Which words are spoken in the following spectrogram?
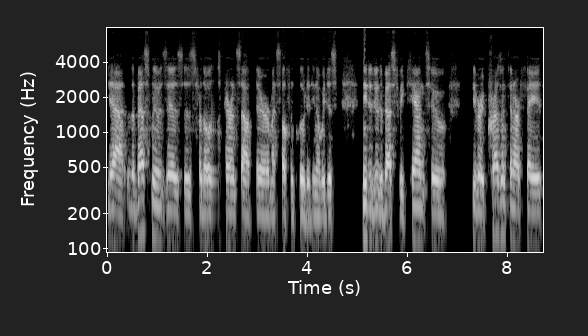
yeah, the best news is, is for those parents out there, myself included, you know, we just need to do the best we can to be very present in our faith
